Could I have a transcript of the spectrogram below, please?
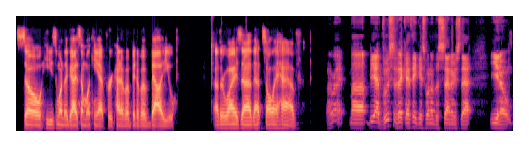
so he's one of the guys I'm looking at for kind of a bit of a value. Otherwise, uh, that's all I have. All right. Uh, yeah, Vucevic, I think, is one of the centers that you know,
